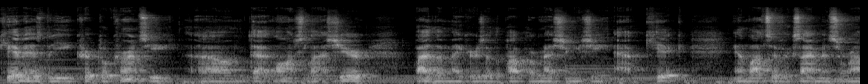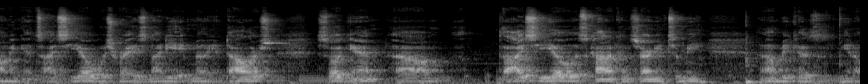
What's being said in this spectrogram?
Kin is the cryptocurrency um, that launched last year by the makers of the popular messaging app Kik, and lots of excitement surrounding its ICO, which raised $98 million. So, again, um, the ICO is kind of concerning to me um, because, you know,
